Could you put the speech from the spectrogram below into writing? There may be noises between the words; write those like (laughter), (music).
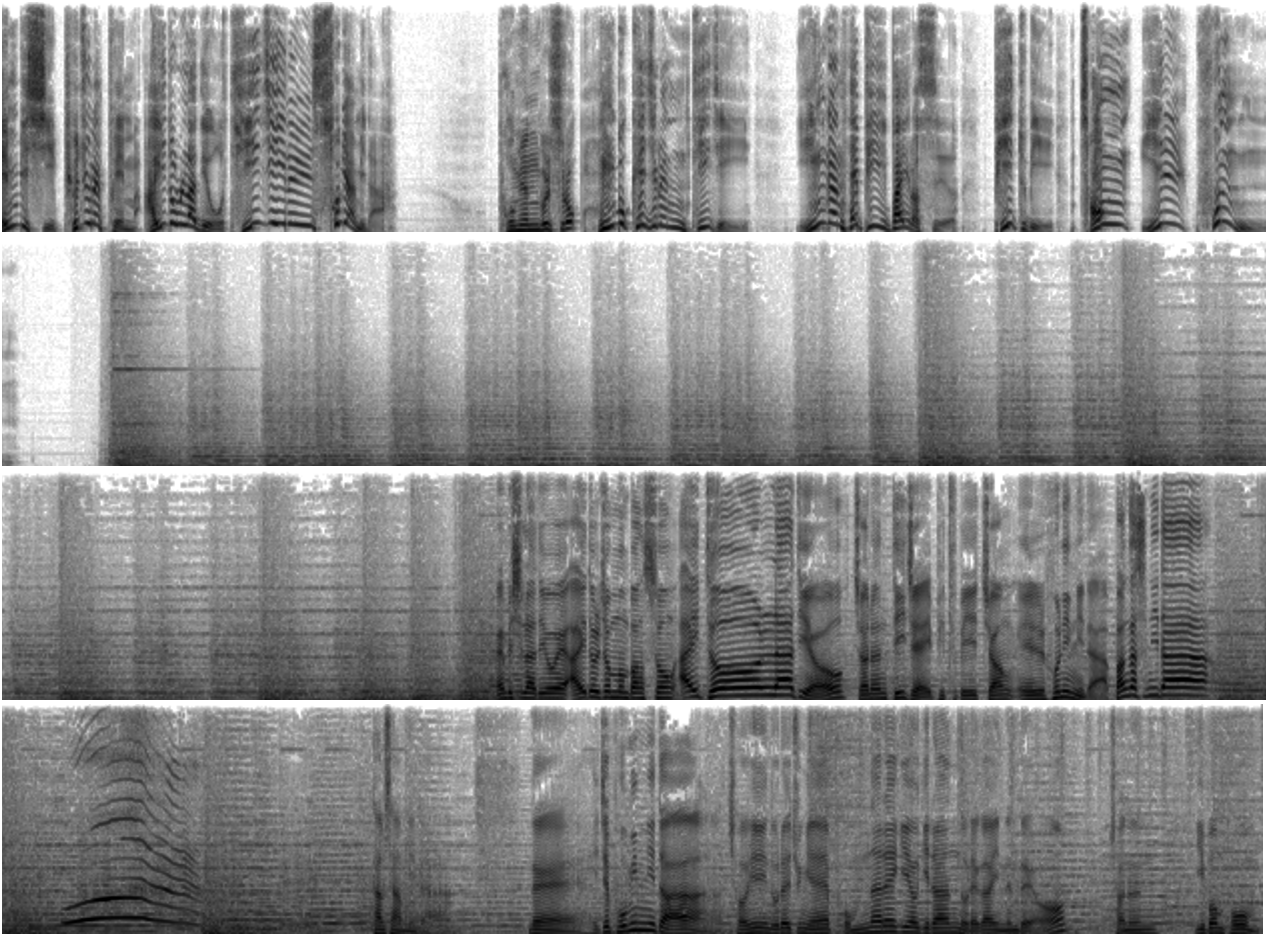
MBC 표준 FM 아이돌 라디오 DJ를 소개합니다. 보면 볼수록 행복해지는 DJ 인간 해피 바이러스 B2B 정일훈 MBC 라디오의 아이돌 전문 방송 아이돌 라디오 저는 DJ B2B 정일훈입니다. 반갑습니다. 감사합니다. 네, 이제 봄입니다. 저희 노래 중에 봄날의 기억이란 노래가 있는데요. 저는 이번 봄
